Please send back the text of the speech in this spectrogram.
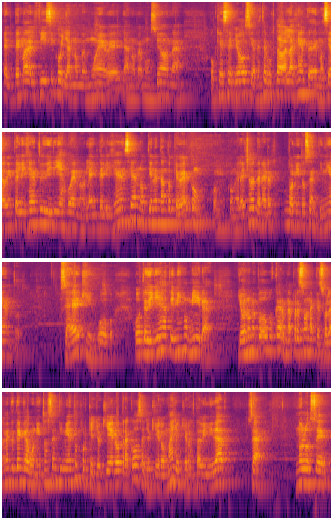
el tema del físico ya no me mueve, ya no me emociona. O qué sé yo, si antes te gustaba la gente demasiado inteligente y dirías, bueno, la inteligencia no tiene tanto que ver con, con, con el hecho de tener bonitos sentimientos. O sea, X. O, o te dirías a ti mismo, mira, yo no me puedo buscar una persona que solamente tenga bonitos sentimientos porque yo quiero otra cosa, yo quiero más, yo quiero estabilidad. O sea, no lo sé.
